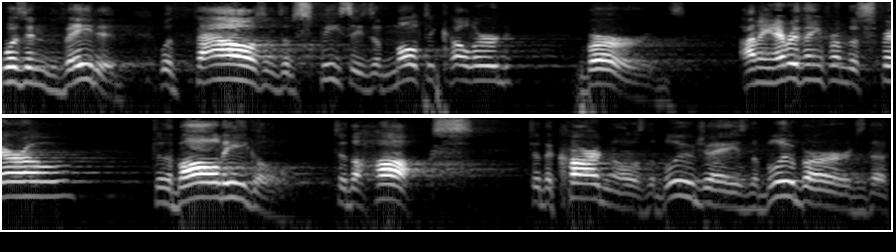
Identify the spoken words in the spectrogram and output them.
was invaded with thousands of species of multicolored birds. I mean, everything from the sparrow to the bald eagle to the hawks to the cardinals, the blue jays, the bluebirds, the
